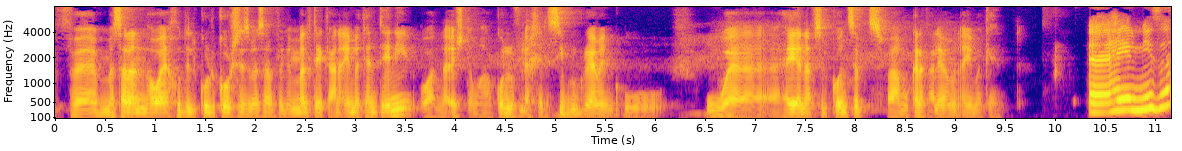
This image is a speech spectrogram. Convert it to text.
في مثلا إن هو ياخد ال core courses مثلا في جمال تك عن أي مكان تاني ولا قشطة؟ ما كله في الآخر C programming و... وهي نفس ال concepts فممكن أتعلمها من أي مكان. هي الميزة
